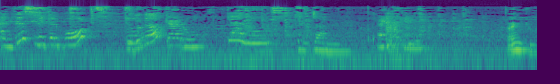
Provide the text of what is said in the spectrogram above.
and this little boat to to the the carol. carol. Done. Thank you. Thank you.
